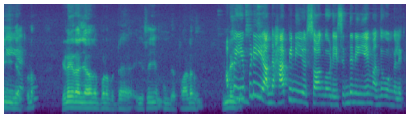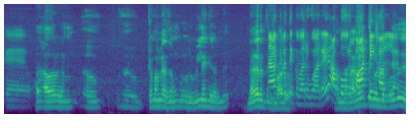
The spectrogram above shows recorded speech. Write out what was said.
நியூ இயர் படம். இளையராஜாவால் போடப்பட்ட இசையும் இந்த பாடலும் அப்ப எப்படி அந்த ஹாப்பி நியூ இயர் சாங்கோடைய சிந்தனையே வந்து உங்களுக்கு அவர் கமல்ஹாசன் ஒரு வில்லேஜில் இருந்து நகரத்துக்கு வருவாரு. அப்போ ஒரு பார்ட்டி நகரத்துக்கு ஹால்ல வந்தபோது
